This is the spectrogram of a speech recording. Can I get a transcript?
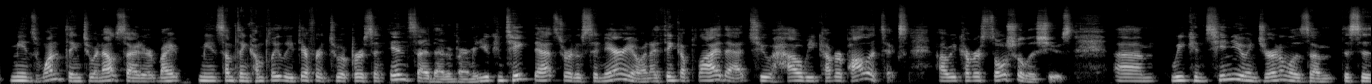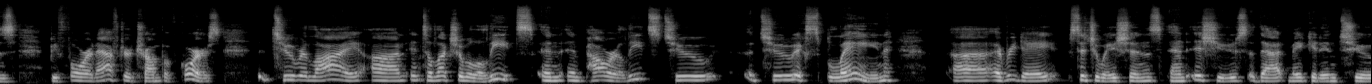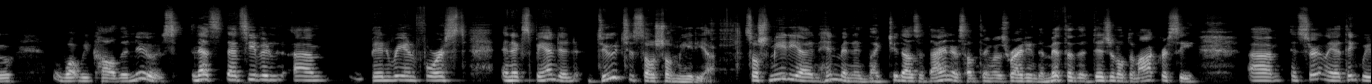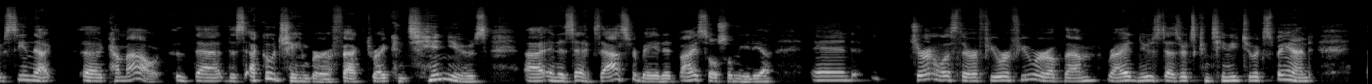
means one thing to an outsider, might mean something completely different to a person inside that environment. You can take that sort of scenario and I think apply that to how we cover politics, how we cover social issues. Um, we continue in journalism, this is before and after Trump, of course, to rely on intellectual elites and, and power elites to to explain uh, everyday situations and issues that make it into what we call the news. And that's that's even um, been reinforced and expanded due to social media. Social media and Hindman in like 2009 or something was writing the myth of the digital democracy, um, and certainly I think we've seen that uh, come out that this echo chamber effect right continues uh, and is exacerbated by social media and journalists, there are fewer and fewer of them, right? News deserts continue to expand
